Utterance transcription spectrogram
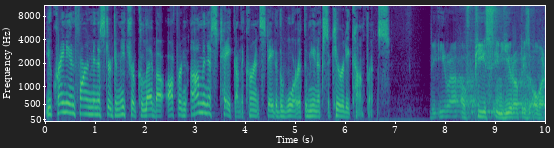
Ukrainian Foreign Minister Dmytro Kuleba offered an ominous take on the current state of the war at the Munich Security Conference. The era of peace in Europe is over.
